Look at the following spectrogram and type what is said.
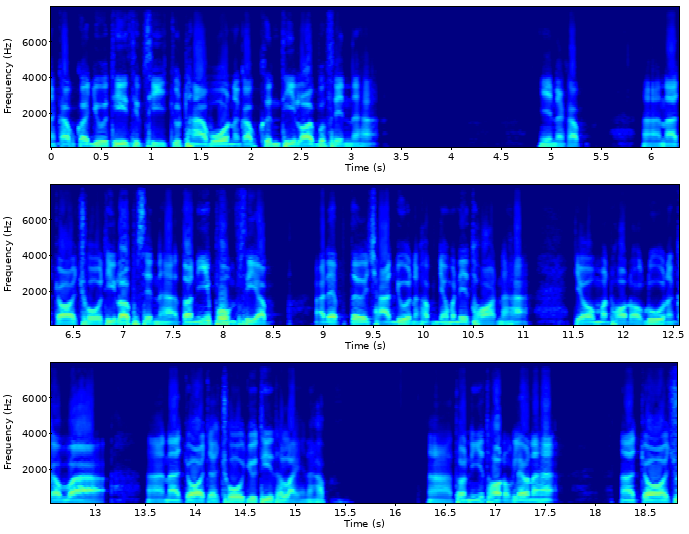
นะครับ ก็อยู่ที่ 14.5 โวลต์นะครับ ขึ้นที่ 100%นะฮะ นี่นะครับ อ่าหน้าจอโชว์ที่ 100%นะฮะ ตอนนี้ผมเสียบอะแดปเตอร์ชาร์จอยู่นะครับ ยังไม่ได้ถอดนะฮะ เดี๋ยวมาถอดออกดูนะครับว่า อ่าหน้าจอจะโชว์อยู่ที่เท่าไหร่นะครับ อ่า ตอนนี้ถอดออกแล้วนะฮะ หน้าจอโช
